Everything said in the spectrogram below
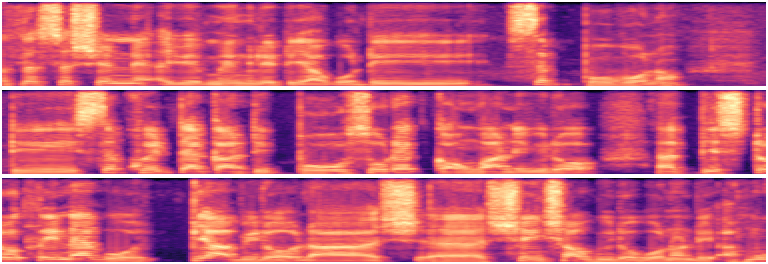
အသက်16နဲ့အရွယ်မိန်းကလေးတယောက်ကိုဒီစစ်ဘိုးပေါ့နော် ဒီစက်ခွေးတက်ကဒီဘိုးဆိုတဲ့ကောင်ကနေပြီးတော့အဲပစ္စတိုတင်တဲ့ကိုပြပြီးတော့ဒါရှိန်လျှောက်ပြီးတော့ပေါ့နော်ဒီအမှု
